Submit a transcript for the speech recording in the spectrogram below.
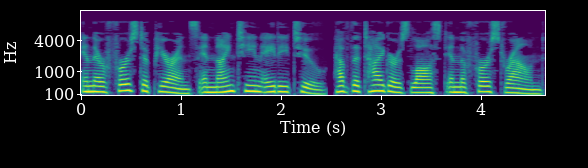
in their first appearance in 1982, have the Tigers lost in the first round.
